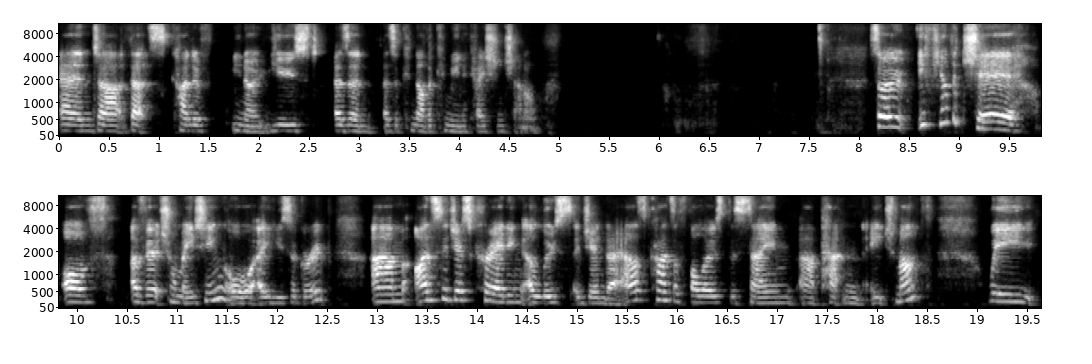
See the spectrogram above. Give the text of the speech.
And uh, that's kind of, you know, used as, an, as another communication channel. So if you're the chair of a virtual meeting or a user group, um, I'd suggest creating a loose agenda. Ours kind of follows the same uh, pattern each month. We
